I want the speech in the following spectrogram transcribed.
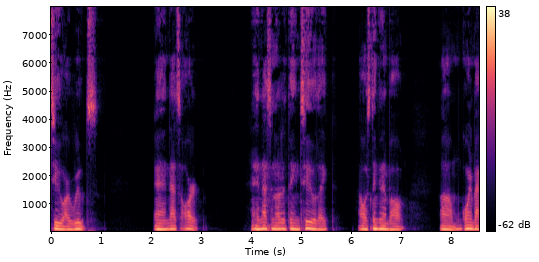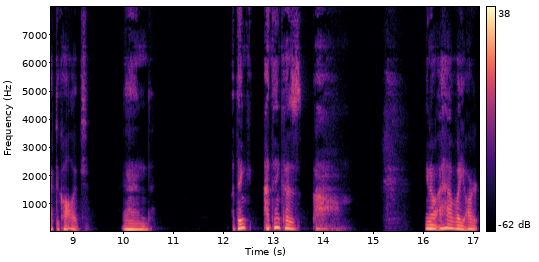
to our roots. And that's art. And that's another thing too. Like I was thinking about um, going back to college, and I think I think because you know I have a art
